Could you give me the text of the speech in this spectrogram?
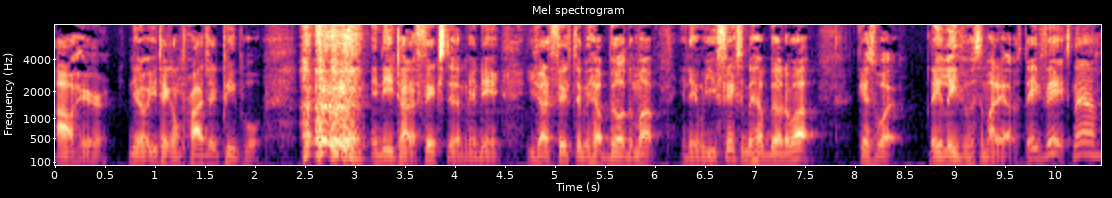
out here. You know, you take on project people, and then you try to fix them, and then you try to fix them and help build them up. And then when you fix them and help build them up, guess what? They leave you with somebody else. They fixed now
